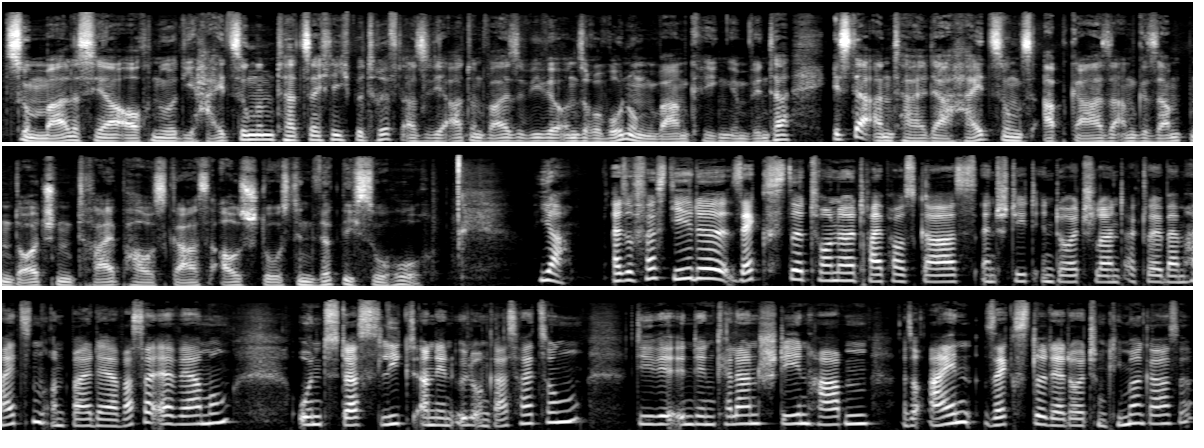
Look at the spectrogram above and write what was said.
Zumal es ja auch nur die Heizungen tatsächlich betrifft, also die Art und Weise, wie wir unsere Wohnungen warm kriegen im Winter. Ist der Anteil der Heizungsabgase am gesamten deutschen Treibhausgasausstoß denn wirklich so hoch? Ja, also fast jede sechste Tonne Treibhausgas entsteht in Deutschland aktuell beim Heizen und bei der Wassererwärmung. Und das liegt an den Öl- und Gasheizungen, die wir in den Kellern stehen haben. Also ein Sechstel der deutschen Klimagase.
